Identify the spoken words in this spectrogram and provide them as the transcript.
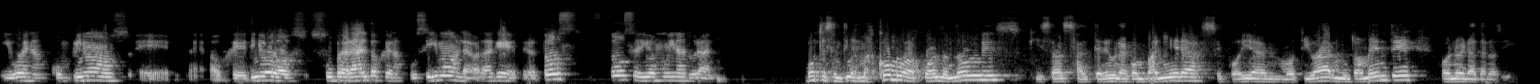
y bueno, cumplimos eh, objetivos súper altos que nos pusimos, la verdad que, pero todo, todo se dio muy natural. ¿Vos te sentías más cómoda jugando en dobles? Quizás al tener una compañera se podían motivar mutuamente o no era tan así.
